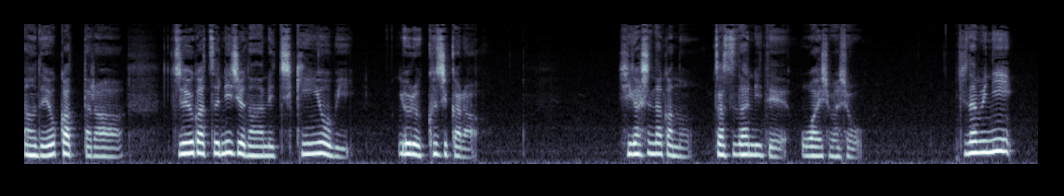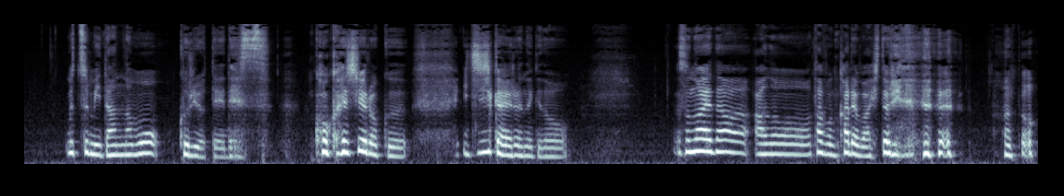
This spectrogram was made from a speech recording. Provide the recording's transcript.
なのでよかったら、10月27日金曜日夜9時から、東中野雑談にてお会いしましょう。ちなみに、内海旦那も来る予定です。公開収録1時間やるんだけど、その間、あの、多分彼は一人で あの、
